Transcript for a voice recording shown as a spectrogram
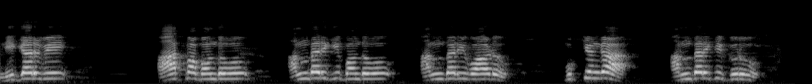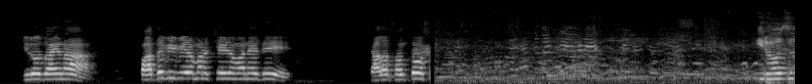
నిగర్వి ఆత్మ బంధువు అందరికీ బంధువు అందరి వాడు ముఖ్యంగా అందరికీ గురువు. ఈరోజు ఆయన పదవి విరమణ చేయడం అనేది చాలా సంతోషం. ఈరోజు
